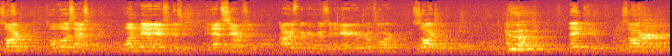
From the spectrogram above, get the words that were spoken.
Sergeant, Global High School, one-man exhibition, Cadet Sampson. I was requesting an area group four. Sergeant. Thank you, Sergeant.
